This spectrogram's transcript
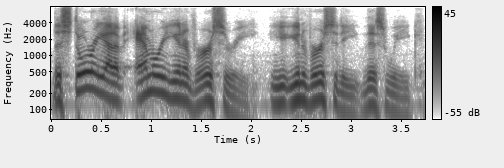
the story out of Emory University, University this week,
